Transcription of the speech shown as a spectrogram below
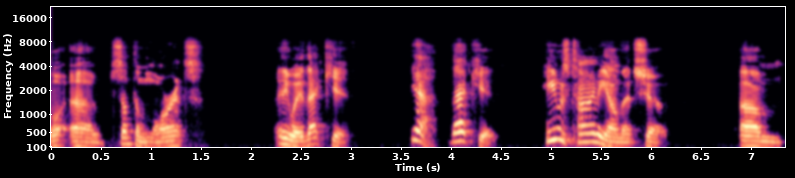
Uh, something Lawrence. Anyway, that kid. Yeah, that kid. He was tiny on that show. Um,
